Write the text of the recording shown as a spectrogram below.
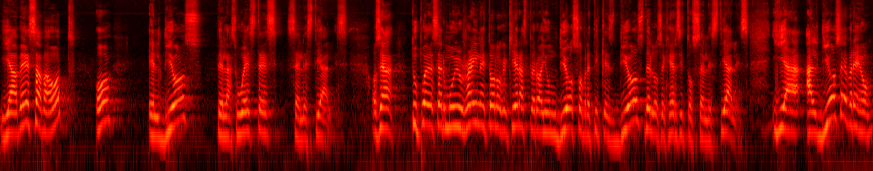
Yahvé Sabaoth o el Dios de las huestes celestiales. O sea, tú puedes ser muy reina y todo lo que quieras, pero hay un Dios sobre ti que es Dios de los ejércitos celestiales. Y al Dios hebreo,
